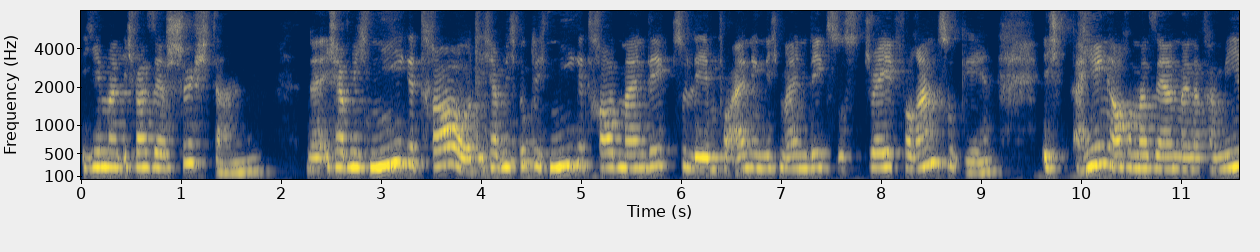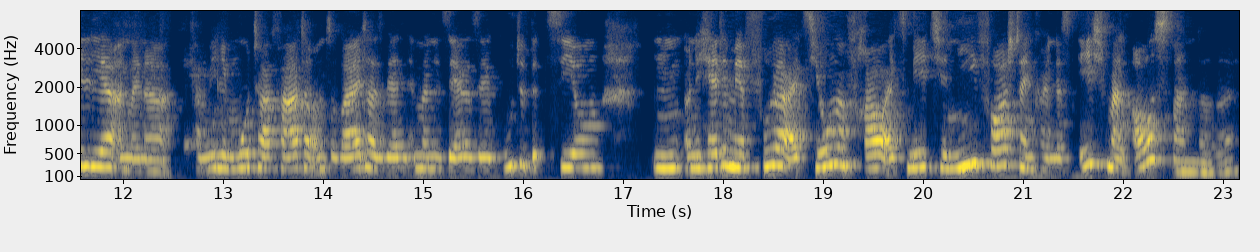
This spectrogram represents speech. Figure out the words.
jemand, ich war sehr schüchtern. Ne, ich habe mich nie getraut, ich habe mich wirklich nie getraut, meinen Weg zu leben, vor allen Dingen nicht meinen Weg so straight voranzugehen. Ich hing auch immer sehr an meiner Familie, an meiner Familie, Mutter, Vater und so weiter. Wir hatten immer eine sehr, sehr gute Beziehung. Mm, und ich hätte mir früher als junge Frau, als Mädchen nie vorstellen können, dass ich mal auswandere.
